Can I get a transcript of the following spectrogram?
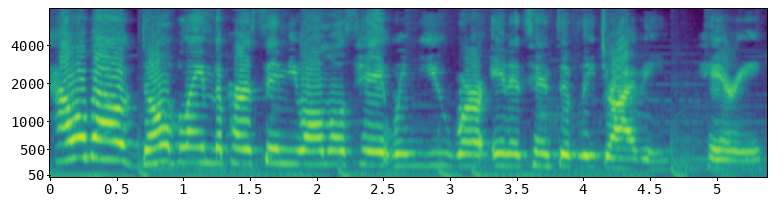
How about don't blame the person you almost hit when you were inattentively driving, Harry?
